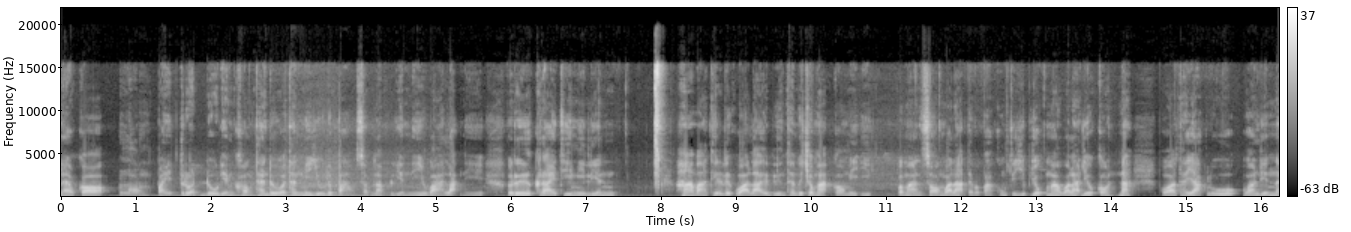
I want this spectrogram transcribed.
แล้วก็ลองไปตรวจดูเหรียญของท่านดูว่าท่านมีอยู่หรือเปล่าสำหรับเหรียญนี้วาระนี้ หรือใครที่มีเหรียญ5 บาทที่ระลึกวาระอื่นๆ ท่านผู้ชมฮะก็มีอีกประมาณ 2 วาระ แต่ป้าปาคงจะหยิบยกมาวาระเดียวก่อนนะ เพราะว่าถ้าอยากรู้ว่าเหรียญไหน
